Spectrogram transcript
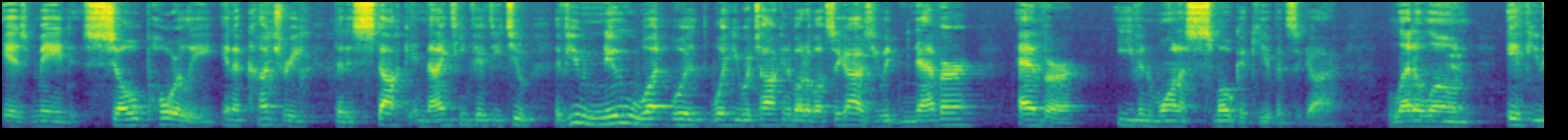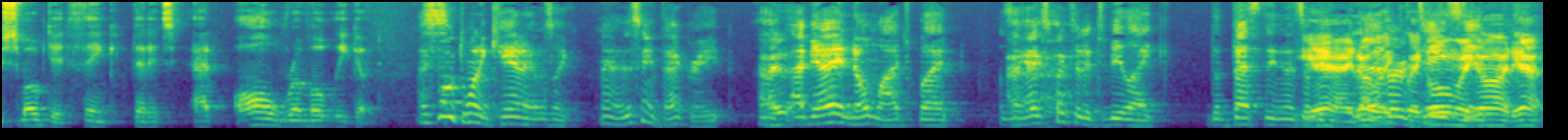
is made so poorly in a country that is stuck in 1952. If you knew what would what you were talking about about cigars, you would never ever even want to smoke a Cuban cigar, let alone if you smoked it, think that it's at all remotely good. I smoked one in Canada. I was like, man, this ain't that great. I, I- I mean, I didn't know much, but I was like, I, expected it to be like the best thing that's ever, Yeah, I know. I've ever Like, like oh my god, yeah.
